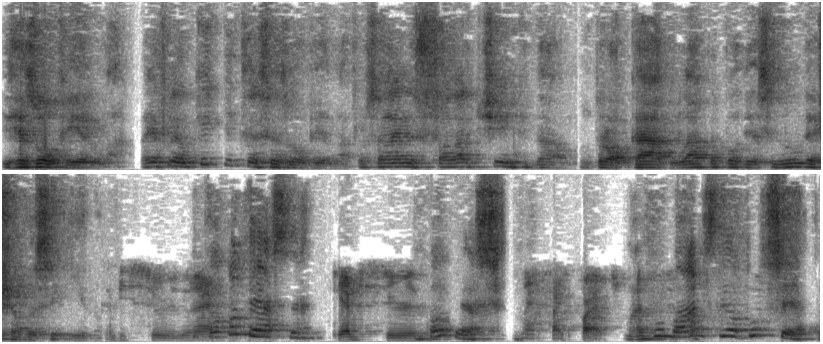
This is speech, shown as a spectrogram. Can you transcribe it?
e resolveram lá. Aí eu falei, o que, que vocês resolveram lá? Falei, ah, eles falaram que tinham que dar um trocado lá para poder, senão não deixava seguir. Não. Absurdo, né? Então acontece, né? Que absurdo. Acontece. Mas faz parte. Mas no mais deu tudo certo.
